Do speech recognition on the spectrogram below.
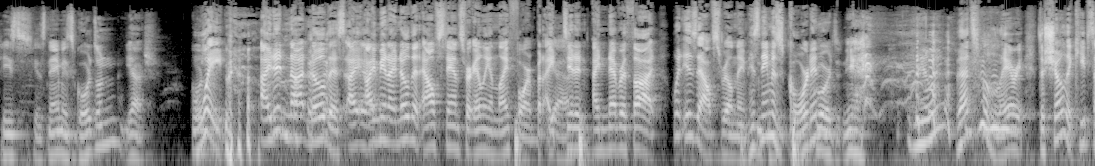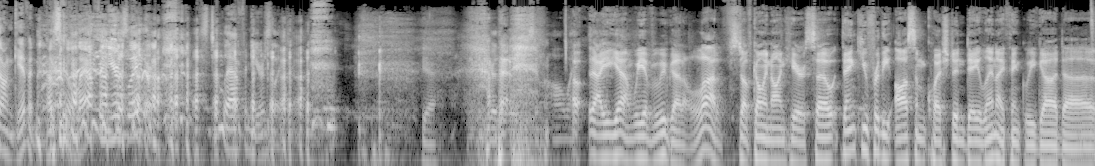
His his name is Gordon. Yeah. Wait, I did not know this. I, I mean, I know that ALF stands for alien life form, but I Yeah. didn't, I never thought, what is ALF's real name? His name is Gordon? Gordon. Yeah. Really? That's hilarious. The show that keeps on giving. I'm still laughing years later. Still laughing years later. Yeah. Hear the ladies in the hallway. Uh, yeah, we have we've got a lot of stuff going on here. So thank you for the awesome question, Daylin. I think we got uh,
